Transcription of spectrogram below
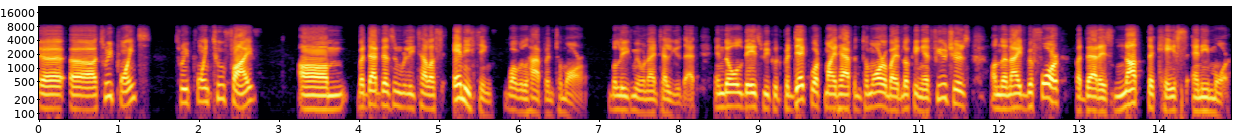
uh, uh, three points, 3.25. Um, but that doesn't really tell us anything what will happen tomorrow. Believe me when I tell you that. In the old days, we could predict what might happen tomorrow by looking at futures on the night before, but that is not the case anymore.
